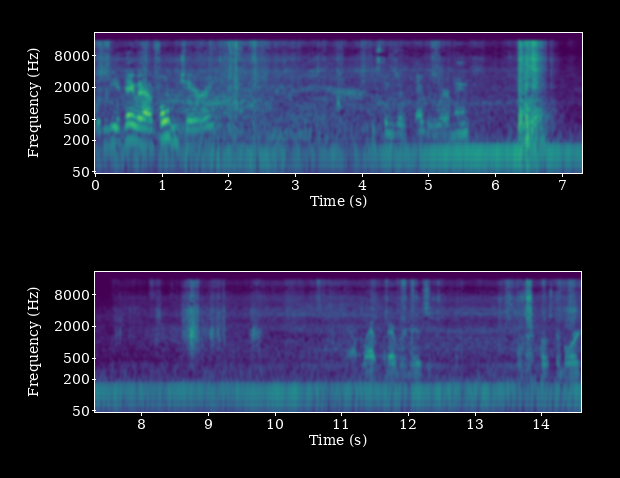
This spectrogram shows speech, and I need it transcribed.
Wouldn't be a day without a folding chair, right? These things are everywhere, man. Wet, whatever it is. Poster board.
